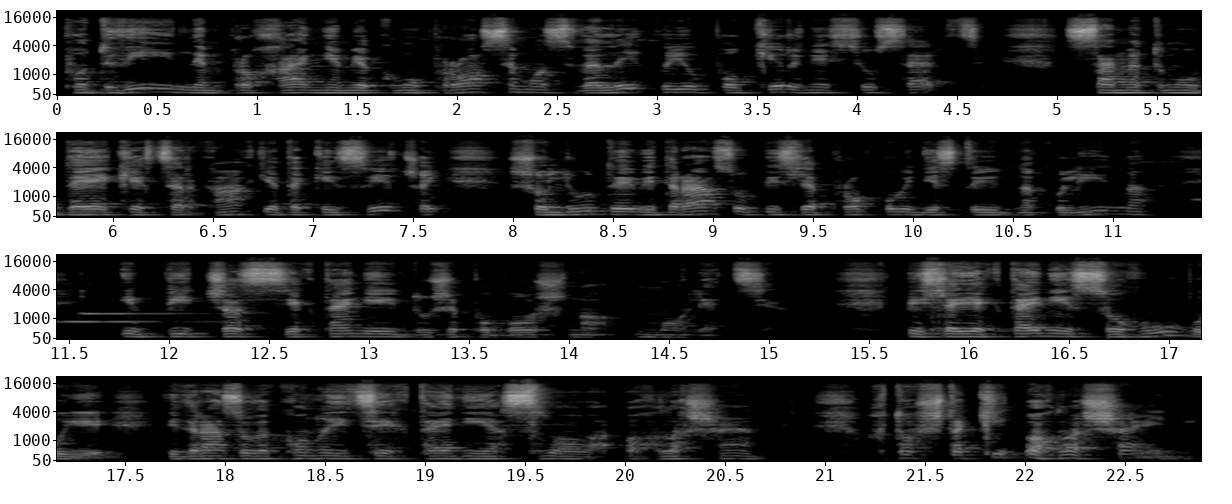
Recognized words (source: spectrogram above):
подвійним проханням, якому просимо з великою покірністю серці. Саме тому в деяких церквах є такий звичай, що люди відразу після проповіді стають на коліна і під час Єктенії дуже побожно моляться. Після Єктенії Согубої відразу виконується Єктенія слова оглашених. Хто ж такі оглашені?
